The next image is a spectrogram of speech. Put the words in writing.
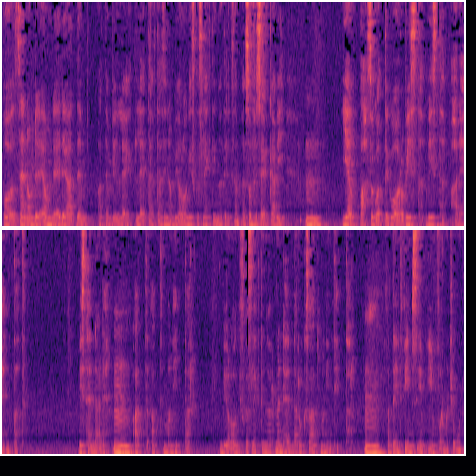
och sen om det, om det är det att den, att den vill leta efter sina biologiska släktingar till exempel så försöker vi mm. hjälpa så gott det går och visst, visst har det hänt att visst händer det Mm. att, att man hittar biologiska släktingar men det händer också att man inte hittar, Mm. att det inte finns in- information.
